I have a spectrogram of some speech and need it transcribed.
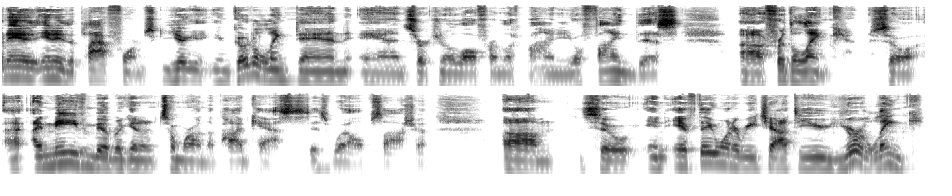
any, any of the platforms, you, you, go to LinkedIn and search "No Law Firm Left Behind," you'll find this uh, for the link. So I, I, may even be able to get it somewhere on the podcast as well, Sasha. Um, so, and if they want to reach out to you, your link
